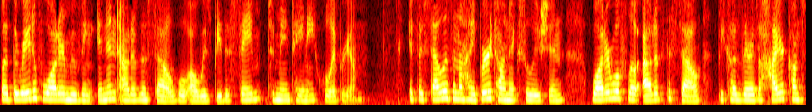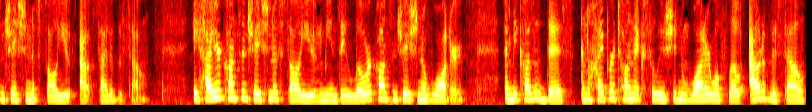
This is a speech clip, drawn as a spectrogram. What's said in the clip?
but the rate of water moving in and out of the cell will always be the same to maintain equilibrium. If a cell is in a hypertonic solution, water will flow out of the cell because there is a higher concentration of solute outside of the cell. A higher concentration of solute means a lower concentration of water, and because of this, in a hypertonic solution, water will flow out of the cell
